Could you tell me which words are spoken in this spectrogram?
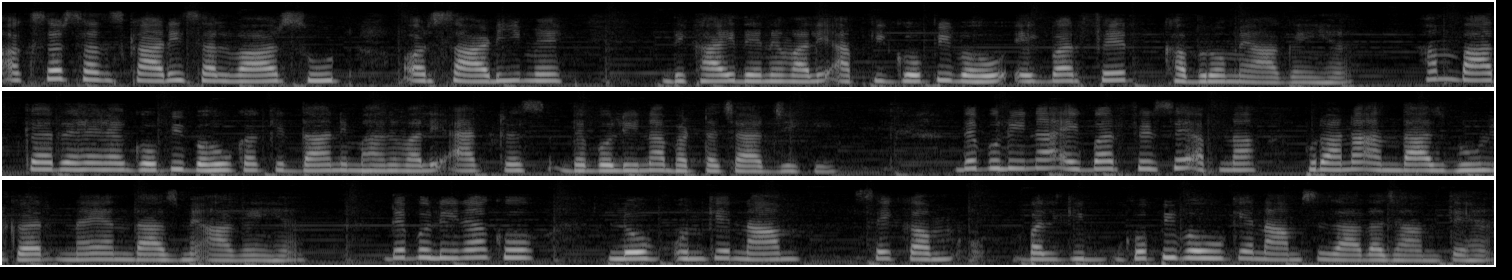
अक्सर संस्कारी सलवार सूट और साड़ी में दिखाई देने वाली आपकी गोपी बहू एक बार फिर खबरों में आ गई हैं। हम बात कर रहे हैं गोपी बहू का किरदार निभाने वाली एक्ट्रेस देबोलीना भट्टाचार्य जी की। देबोलीना एक बार फिर से अपना पुराना अंदाज भूल कर नए अंदाज में आ गई हैं। देबोलीना को लोग उनके नाम से कम, बल्कि गोपी बहू के नाम से ज़्यादा जानते हैं।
